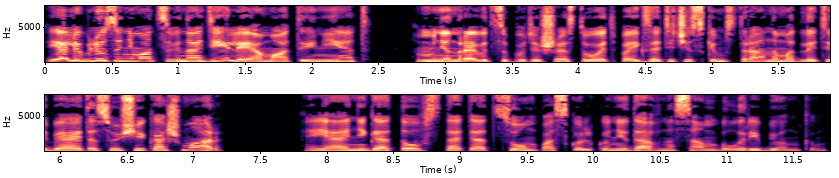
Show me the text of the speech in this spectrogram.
Я люблю заниматься виноделием, а ты нет. Мне нравится путешествовать по экзотическим странам, а для тебя это сущий кошмар. Я не готов стать отцом, поскольку недавно сам был ребенком.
